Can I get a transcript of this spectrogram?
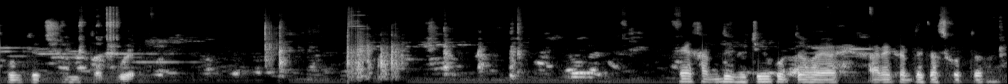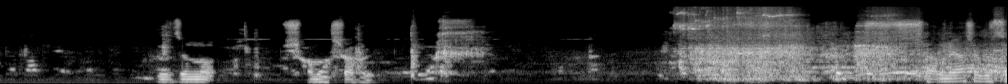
খুলতেছি তারপরে এক হাত দিয়ে ভিডিও করতে হয় আর এক হাত দিয়ে কাজ করতে হয়। এর জন্য সমস্যা হয়। সামনে আশা করছি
